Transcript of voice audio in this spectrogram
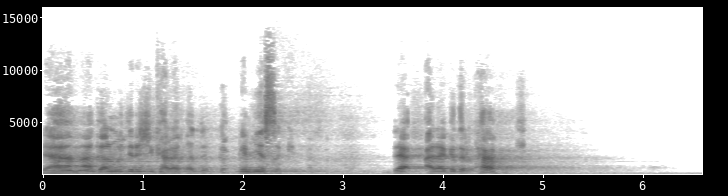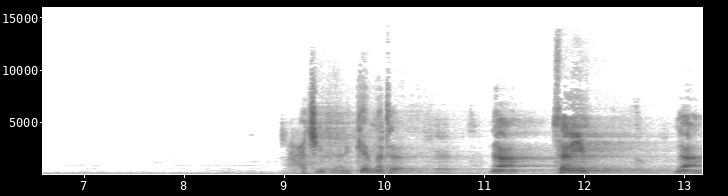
لا ما قال مد رجلك على قدر قميصك لا على قدر الحافظ عجيب يعني كيف متى نعم سليم. نعم.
